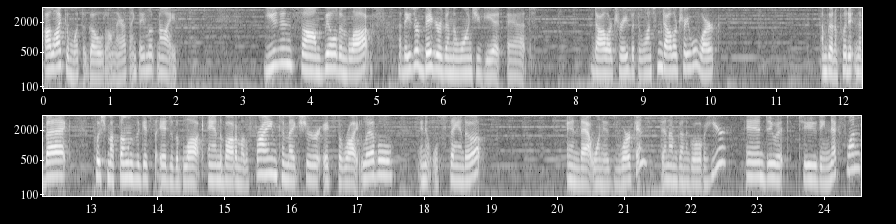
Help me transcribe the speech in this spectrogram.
I like them with the gold on there. I think they look nice. Using some building blocks. Now, these are bigger than the ones you get at Dollar Tree, but the ones from Dollar Tree will work. I'm going to put it in the back, push my thumbs against the edge of the block and the bottom of the frame to make sure it's the right level and it will stand up. And that one is working. Then I'm going to go over here and do it to the next one.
